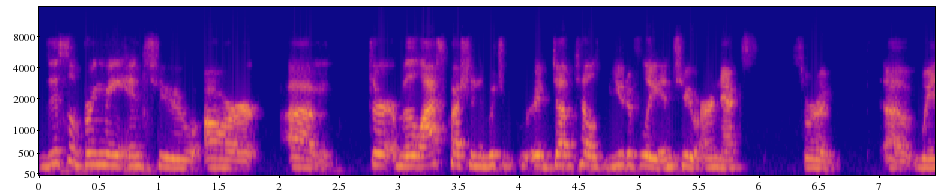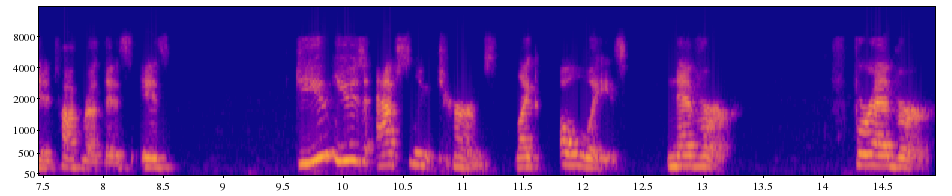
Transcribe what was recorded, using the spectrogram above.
this will bring me into our um, third, the last question, which dovetails beautifully into our next sort of uh, way to talk about this is do you use absolute terms like always, never, forever?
